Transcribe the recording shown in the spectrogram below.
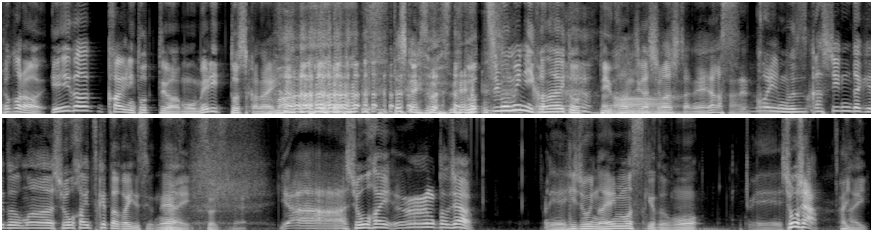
ー。だから映画界にとってはもうメリットしかない、確かにそうですね。どっちも見に行かないとっていう感じがしましたね。だからすごい難しいんだけどまあ勝敗つけた方がいいですよね、はいそうですね。いやー、勝敗、うーんと、じゃあ、えー非常に悩みますけども、えー勝者、はい。はい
